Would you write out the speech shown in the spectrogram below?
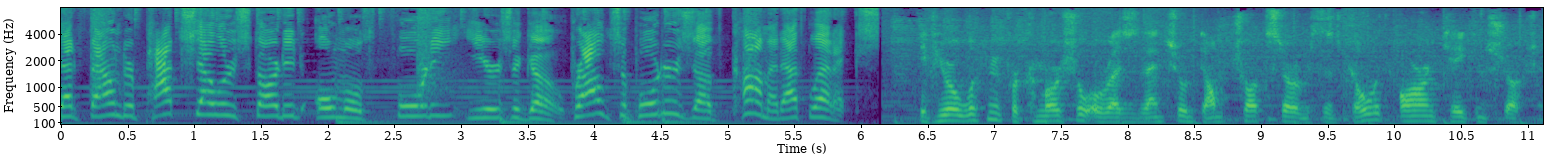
that founder Pat Sellers started almost 40 years ago. Proud supporters of Comet Athletics. If you're looking for commercial or residential dump truck services, go with R&K Construction.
